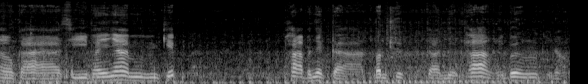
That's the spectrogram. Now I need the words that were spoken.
เอากาสีพยายามเก็บภาพบรรยากาศบันทึกการเดินทางให้เบิ้งพี่น้อง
